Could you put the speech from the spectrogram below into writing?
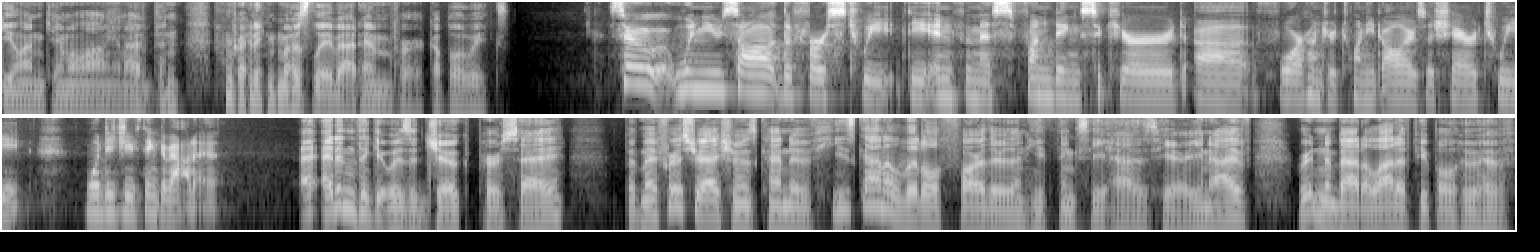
Elon came along, and I've been writing mostly about him for a couple of weeks. So, when you saw the first tweet, the infamous funding secured uh, $420 a share tweet, what did you think about it? I, I didn't think it was a joke per se. But my first reaction was kind of, he's gone a little farther than he thinks he has here. You know, I've written about a lot of people who have,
